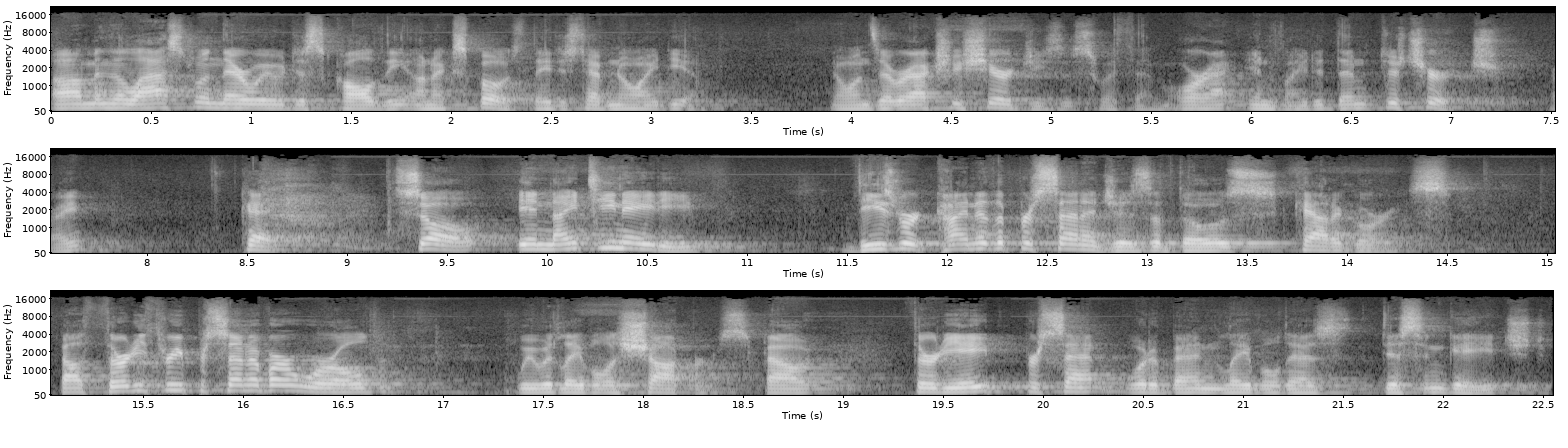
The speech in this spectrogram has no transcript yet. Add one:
Um, and the last one there, we would just call the unexposed. They just have no idea. No one's ever actually shared Jesus with them or invited them to church, right? Okay, so in 1980, these were kind of the percentages of those categories. About 33% of our world we would label as shoppers. About 38% would have been labeled as disengaged.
